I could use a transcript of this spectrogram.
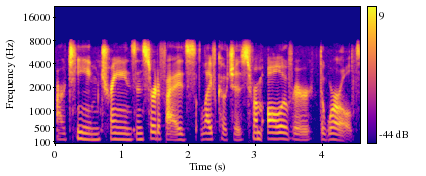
our team trains and certifies life coaches from all over the world.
